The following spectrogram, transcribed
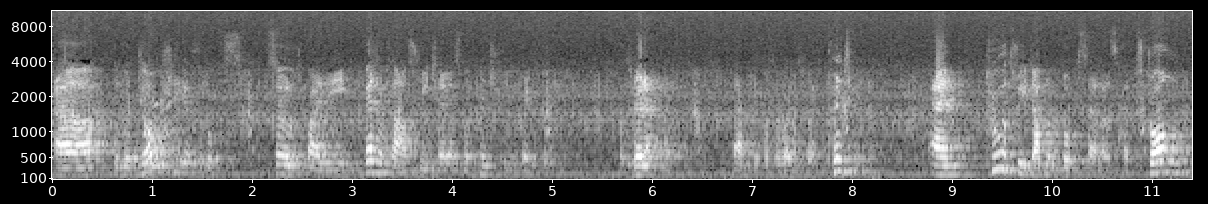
Uh, the majority of the books sold by the better class retailers were printed in Great Britain. There's no doubt about that, um, because there were also printing up. And two or three Dublin booksellers had strong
